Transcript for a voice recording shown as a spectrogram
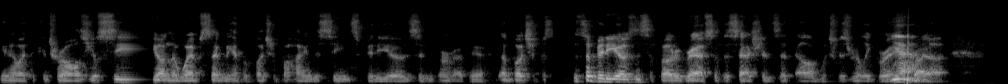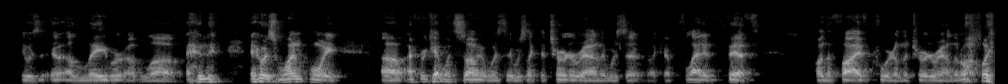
you know, at the controls, you'll see on the website we have a bunch of behind the scenes videos and or a, Yeah. a bunch of some videos and some photographs of the sessions at Elm, which was really great. Yeah. Uh, it was a a labor of love, and there was one point. Uh, I forget what song it was. There was like the turnaround. There was a like a flatted fifth on the five chord on the turnaround that always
